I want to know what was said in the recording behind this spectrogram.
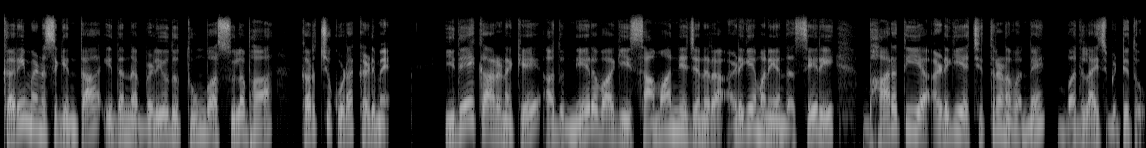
ಕರಿಮೆಣಸಿಗಿಂತ ಇದನ್ನ ಬೆಳೆಯೋದು ತುಂಬಾ ಸುಲಭ, ಖರ್ಚು ಕೂಡ ಕಡಿಮೆ. ಇದೇ ಕಾರಣಕ್ಕೆ ಅದು ನೇರವಾಗಿ ಸಾಮಾನ್ಯ ಜನರ ಅಡಿಗೆ ಮನೆಯಿಂದ ಸೇರಿ ಭಾರತೀಯ ಅಡಿಗೆಯ ಚಿತ್ರಣವನ್ನೇ ಬದಲಾಯಿಸಿಬಿಟ್ಟಿತು.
